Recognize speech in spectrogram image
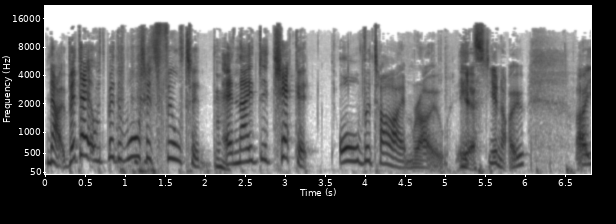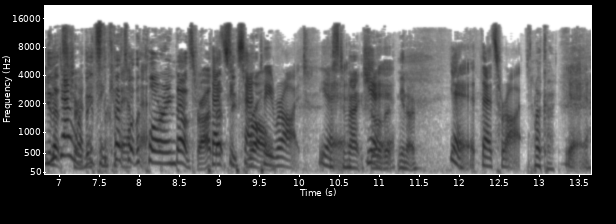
no, but they, but the water's filtered, Mm. and they did check it all the time. Ro, it's you know, uh, you Yeah, that's don't true. want to That's, think that's about what the that. chlorine does, right? That's, its exactly role, right. Yeah, Just to make sure yeah. that you know. Yeah, that's right. Okay. Yeah.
